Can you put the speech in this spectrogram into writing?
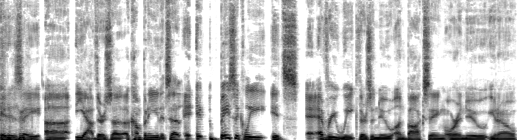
it is a uh yeah there's a, a company that's a, it, it basically it's every week there's a new unboxing or a new you know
